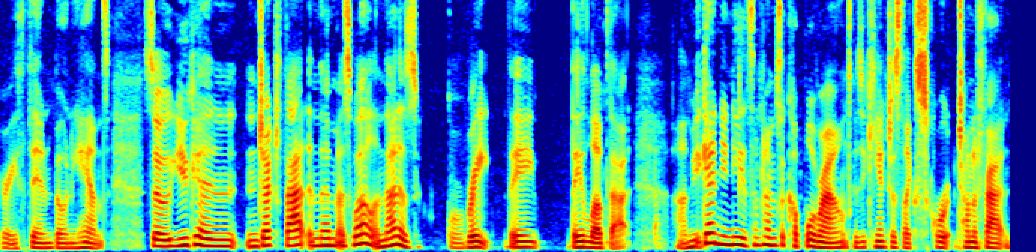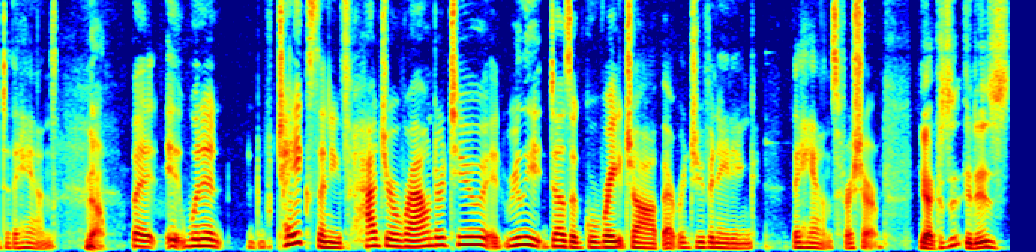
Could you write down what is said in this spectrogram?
very thin, bony hands. So you can inject fat in them as well. And that is great. They, they love that. Um, again, you need sometimes a couple rounds because you can't just like squirt a ton of fat into the hands. No. But it, when it takes and you've had your round or two, it really does a great job at rejuvenating the hands for sure. Yeah, because it, is,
